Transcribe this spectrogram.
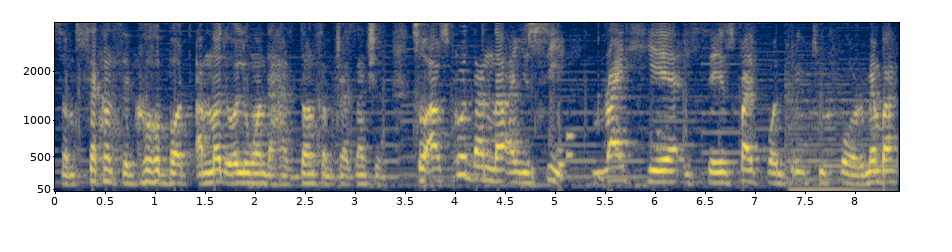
some seconds ago, but I'm not the only one that has done some transactions. So I'll scroll down now and you see right here it says 5.324. Remember,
